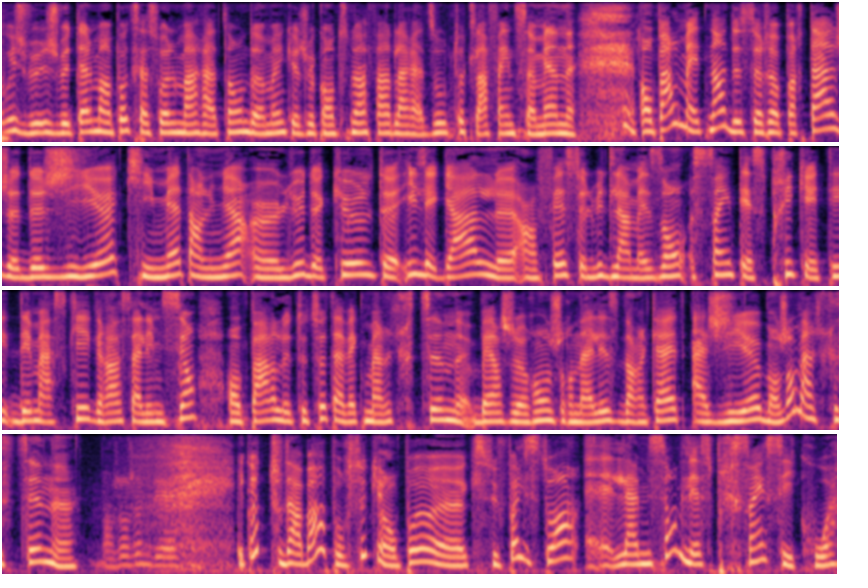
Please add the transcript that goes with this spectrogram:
Eh oui, je veux, je veux tellement pas que ça soit le marathon demain que je veux continuer à faire de la radio toute la fin de semaine. On parle maintenant de ce reportage de JE qui met en lumière un lieu de culte illégal, en fait celui de la maison Saint-Esprit qui a été démasqué grâce à l'émission. On parle tout de suite avec Marie-Christine Bergeron, journaliste d'enquête à JE. Bonjour Marie-Christine. Bonjour Geneviève. Écoute, tout d'abord pour ceux qui ont pas euh, qui suivent pas l'histoire, euh, la mission de l'Esprit Saint c'est quoi?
